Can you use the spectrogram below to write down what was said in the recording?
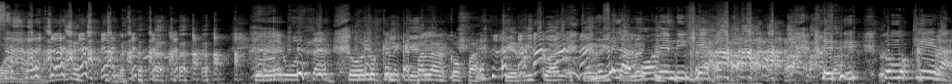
esa? No me gusta. Todo lo que ¿Y le quepa a la copa. ¿Qué ritual? ¿Qué ¿Dónde se ritual la hay que ponen? Dije, ¿cómo que era?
